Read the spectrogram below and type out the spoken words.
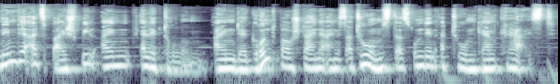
nehmen wir als Beispiel ein Elektron, einen der Grundbausteine eines Atoms, das um den Atomkern kreist.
